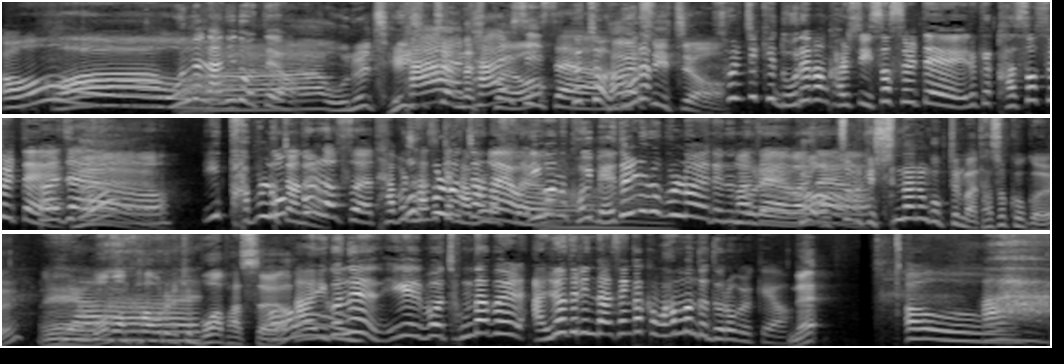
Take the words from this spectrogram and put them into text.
오. 와, 오늘 난이도 어때요? 아, 오늘 제일 다- 쉽지 않나 다 싶어요. 할수 있어요. 그쵸? 다할 노래- 수 있죠. 솔직히 노래방 갈 수 있었을 때, 이렇게 갔었을 때. 맞아요. 이다꼭 불렀잖아요. 불렀어요. 답을 꼭 다섯 개다 불렀잖아요. 불렀어요. 이거는 거의 메들리로 불러야 되는 맞아요, 노래예요. 그럼. 어쩜 이렇게 신나는 곡들만 다섯 곡을 예. 웜업 파워를 이렇게 모아봤어요. 아, 이거는 이게 뭐 정답을 알려드린다 생각하고 한 번 더 들어볼게요. 네. 어우. 아,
